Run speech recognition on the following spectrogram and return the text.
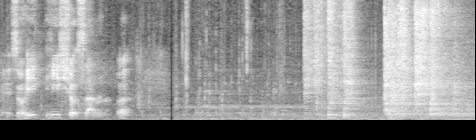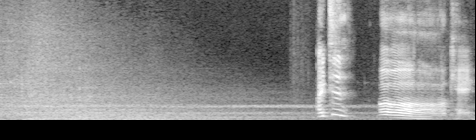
Okay, so he, he shuts that, remember? I didn't... Oh, okay.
